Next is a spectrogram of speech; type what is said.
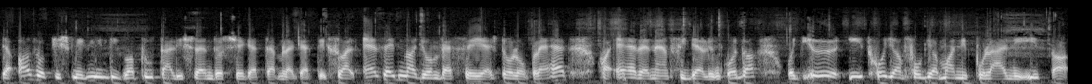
de azok is még mindig a brutális rendőrséget emlegetik. Szóval ez egy nagyon veszélyes dolog lehet, ha erre nem figyelünk oda, hogy ő itt hogyan fogja manipulálni itt a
